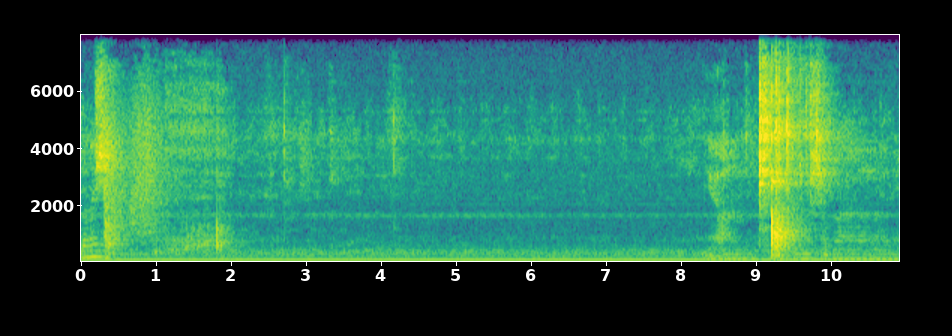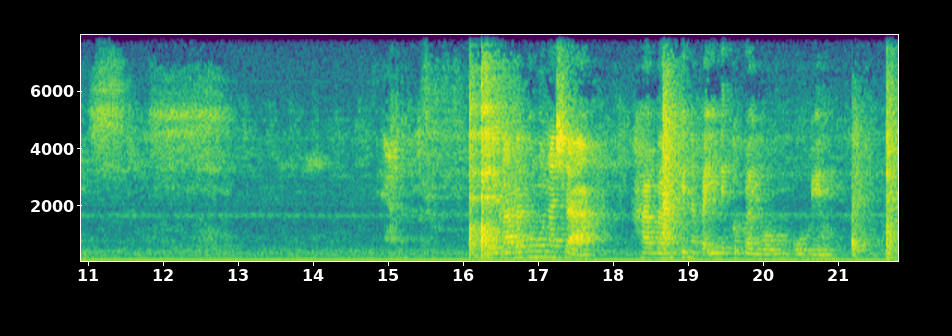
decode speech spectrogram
Ito na siya. Yan. Yung oven.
